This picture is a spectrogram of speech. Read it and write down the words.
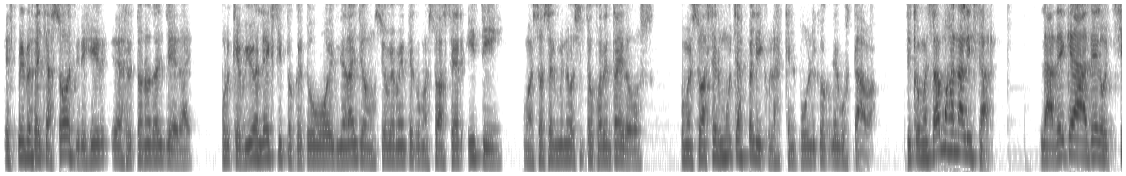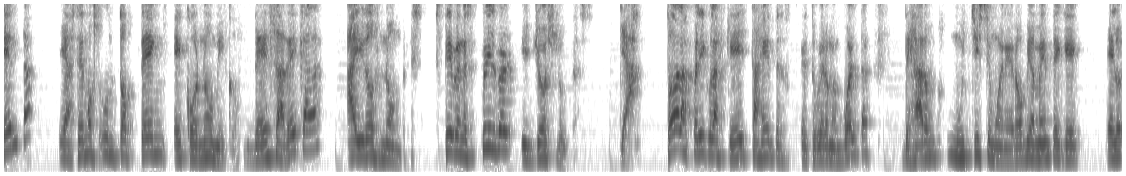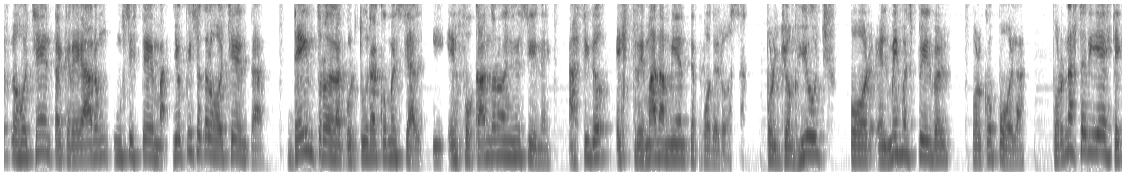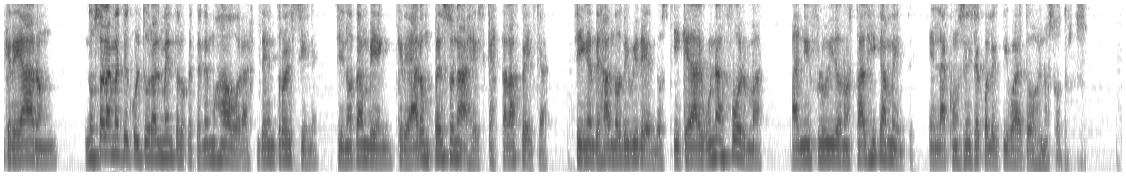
Spielberg rechazó dirigir El Retorno del Jedi porque vio el éxito que tuvo Indiana Jones y obviamente comenzó a hacer E.T., comenzó a hacer 1942, comenzó a hacer muchas películas que el público le gustaba. Si comenzamos a analizar la década del 80 y hacemos un top 10 económico de esa década, hay dos nombres, Steven Spielberg y George Lucas. Ya. Todas las películas que esta gente estuvieron envueltas dejaron muchísimo dinero. Obviamente que los 80 crearon un sistema, yo pienso que los 80 dentro de la cultura comercial y enfocándonos en el cine ha sido extremadamente poderosa. Por John Hughes, por el mismo Spielberg, por Coppola, por una serie que crearon no solamente culturalmente lo que tenemos ahora dentro del cine, sino también crearon personajes que hasta la fecha siguen dejando dividendos y que de alguna forma han influido nostálgicamente en la conciencia colectiva de todos nosotros.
